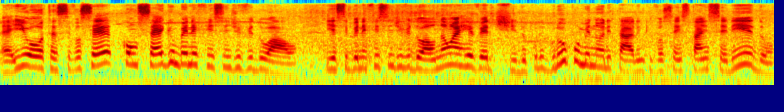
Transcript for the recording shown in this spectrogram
É, e outra, se você consegue um benefício individual e esse benefício individual não é revertido para o grupo minoritário em que você está inserido,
